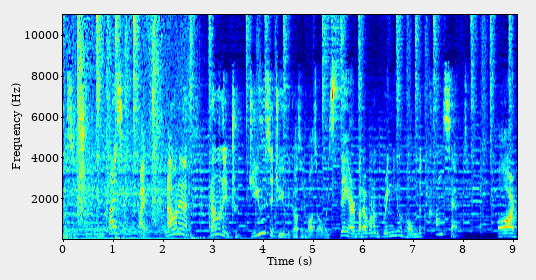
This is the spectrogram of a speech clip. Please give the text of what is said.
positioning and pricing, right? And I want to I don't want to introduce it to you because it was always there, but I want to bring you home the concept or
